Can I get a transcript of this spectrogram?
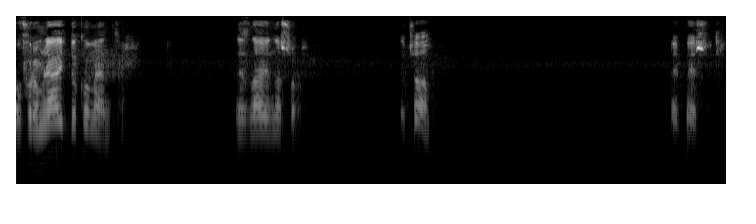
Оформляють документи. Не знаю на що. Нічого. Хай пишуть.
